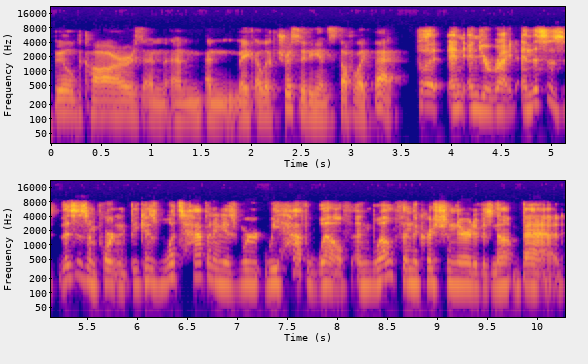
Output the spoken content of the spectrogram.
build cars and and and make electricity and stuff like that. But and and you're right. And this is this is important because what's happening is we're we have wealth and wealth in the Christian narrative is not bad,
